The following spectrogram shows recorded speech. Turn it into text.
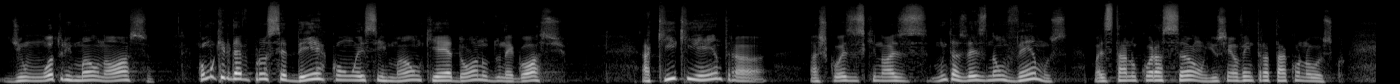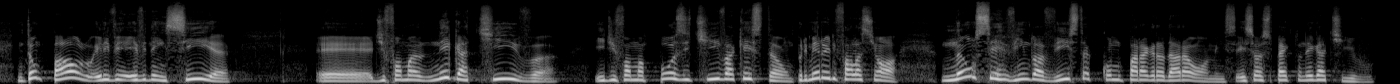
de um outro irmão nosso. Como que ele deve proceder com esse irmão que é dono do negócio? Aqui que entra as coisas que nós muitas vezes não vemos, mas está no coração e o Senhor vem tratar conosco. Então Paulo ele evidencia é, de forma negativa e de forma positiva a questão. Primeiro ele fala assim, ó, não servindo à vista como para agradar a homens. Esse é o aspecto negativo.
